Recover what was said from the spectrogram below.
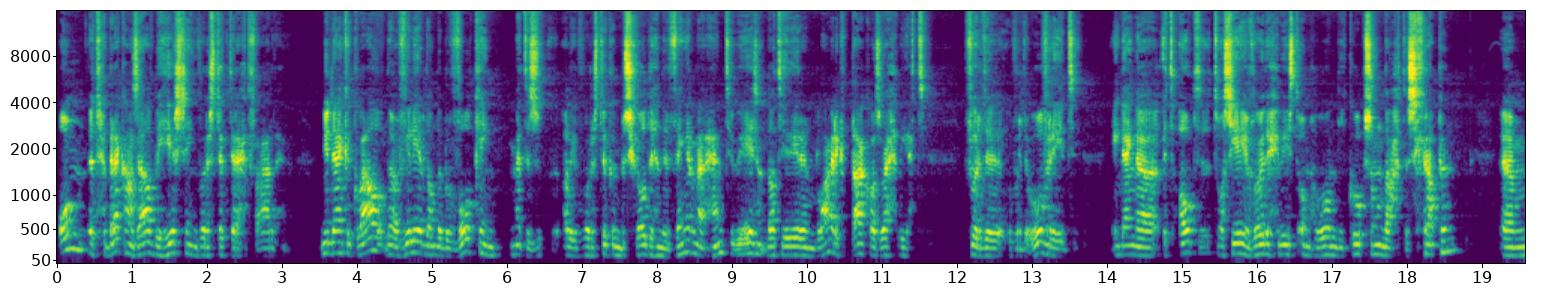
om het gebrek aan zelfbeheersing voor een stuk te rechtvaardigen. Nu denk ik wel dat veel eer dan de bevolking met de, allee, voor een stuk een beschuldigende vinger naar hen te wijzen, dat hier een belangrijke taak was weggelegd voor de, voor de overheid. Ik denk dat het altijd, het was zeer eenvoudig geweest om gewoon die koopzondag te schrappen. Ehm,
